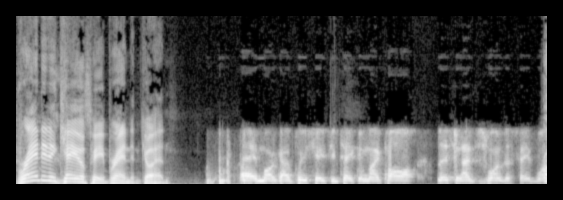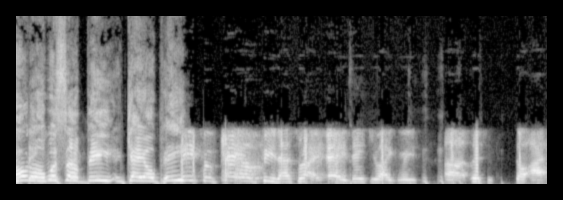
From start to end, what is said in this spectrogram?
Brandon and KOP. Brandon, go ahead. Hey, Mark, I appreciate you taking my call. Listen, I just wanted to say one thing. Hold on, what's up, B and KOP? B from KOP, that's right. Hey, thank you, I agree. Uh, listen, so I,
